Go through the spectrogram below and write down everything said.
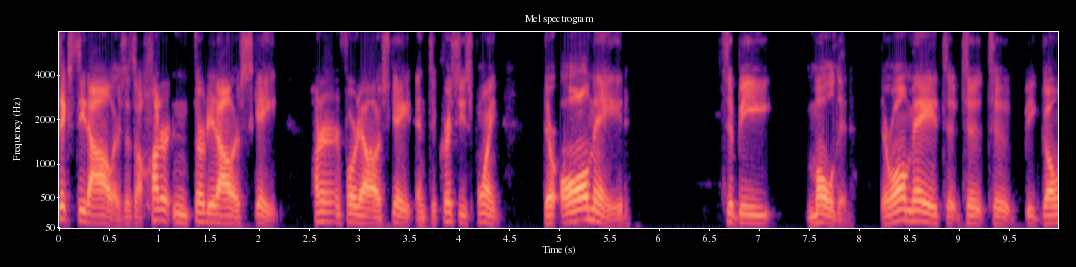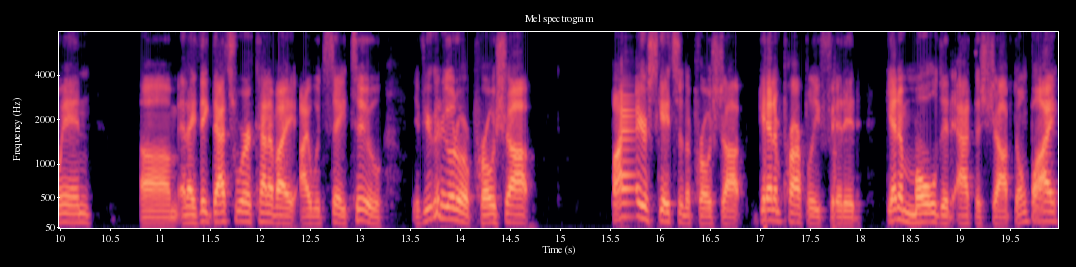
$60. It's a $130 skate, $140 skate. And to Chrissy's point, they're all made to be molded. They're all made to, to, to be go in. Um, and I think that's where kind of I, I would say too, if you're going to go to a pro shop, buy your skates in the pro shop, get them properly fitted, get them molded at the shop. Don't buy, you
